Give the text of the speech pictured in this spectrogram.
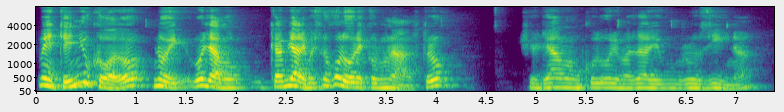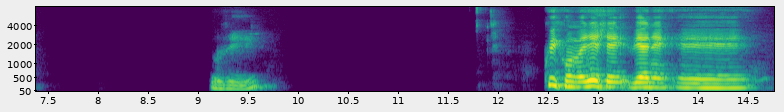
mentre in New Color noi vogliamo cambiare questo colore con un altro, scegliamo un colore magari un rosina, così. Qui come vedete viene, eh,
